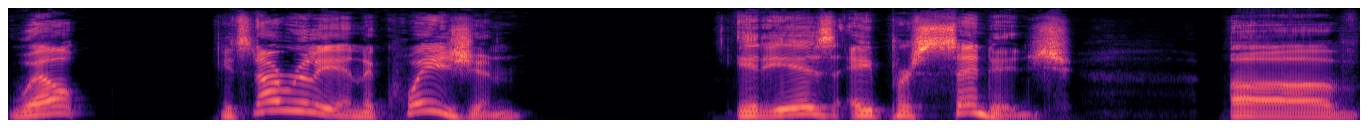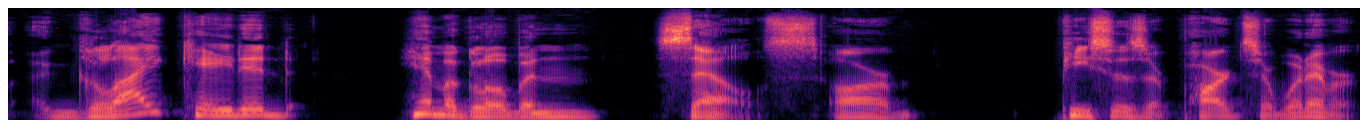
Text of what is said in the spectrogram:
Well, it's not really an equation. It is a percentage of glycated hemoglobin cells or pieces or parts or whatever.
